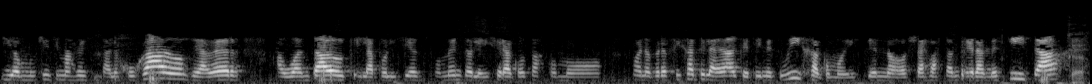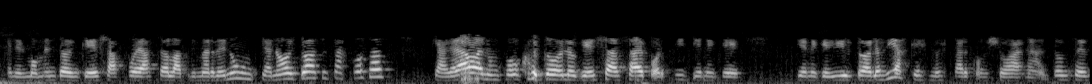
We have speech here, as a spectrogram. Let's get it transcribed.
ido muchísimas veces a los juzgados, de haber aguantado que la policía en su momento le dijera cosas como, bueno, pero fíjate la edad que tiene tu hija, como diciendo, ya es bastante grandecita, en el momento en que ella fue a hacer la primera denuncia, ¿no? Y todas esas cosas que agravan un poco todo lo que ella ya de por sí tiene que tiene que vivir todos los días, que es no estar con Joana. Entonces,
